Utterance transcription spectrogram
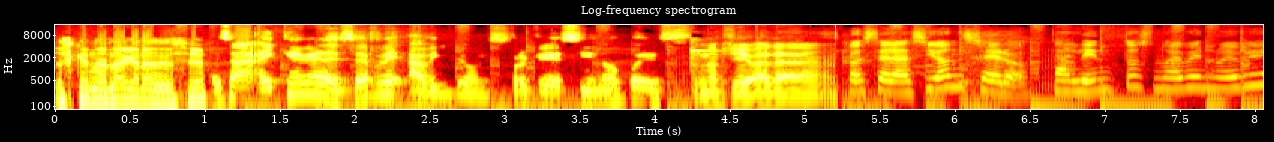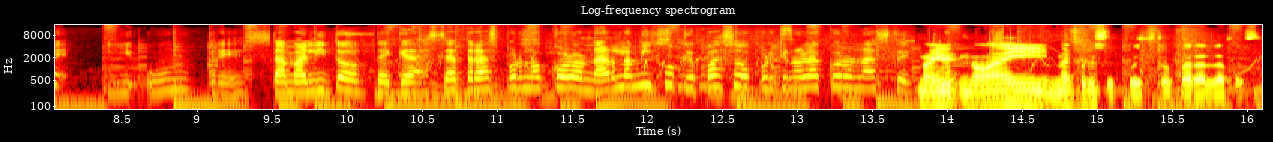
Es que no le agradeció. O sea, hay que agradecerle a Billions, porque si no, pues nos lleva la... Constelación cero. Talentos 99 y un 3. Tamalito, te quedaste atrás por no coronarla, mijo. ¿Qué pasó? ¿Por qué no la coronaste? No hay, no hay, no hay presupuesto para la resta.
